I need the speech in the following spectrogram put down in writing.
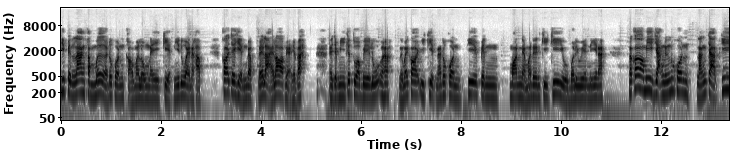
ที่เป็นร่างซัมเมอร์ทุกคนเขามาลงในเกตนี้ด้วยนะครับ ก็จะเห็นแบบหลาย ๆ รอบเนี่ยเห็นปะจะมีเจ้าตัวเบลุนะหรือไม่ก็อีกิดนะทุกคนที่เป็นมอนเนี่ยมาเดินกีกี้อยู่บริเวณนี้นะ แล้วก็มีอีกอย่างหนึ่งทุกคนหลังจากที่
